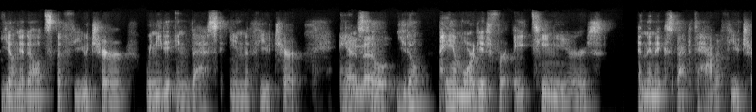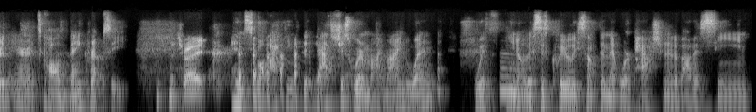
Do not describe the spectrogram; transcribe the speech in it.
young adults the future we need to invest in the future and Amen. so you don't pay a mortgage for 18 years and then expect to have a future there it's called bankruptcy That's right. and so i think that that's just where my mind went with you know this is clearly something that we're passionate about is seeing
